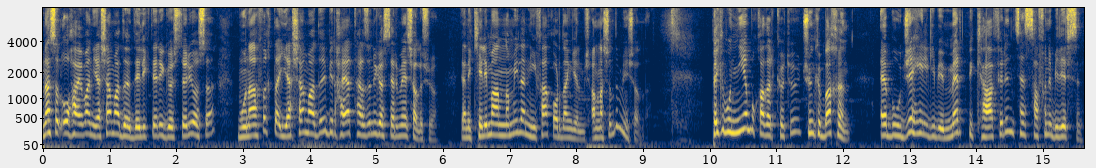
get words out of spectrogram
Nasıl o hayvan yaşamadığı delikleri gösteriyorsa münafık da yaşamadığı bir hayat tarzını göstermeye çalışıyor. Yani kelime anlamıyla nifak oradan gelmiş. Anlaşıldı mı inşallah? Peki bu niye bu kadar kötü? Çünkü bakın Ebu Cehil gibi mert bir kafirin sen safını bilirsin.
